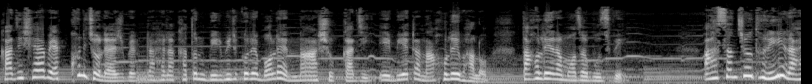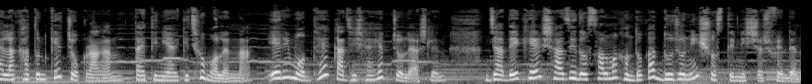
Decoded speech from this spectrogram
কাজী সাহেব এক্ষুনি চলে আসবেন। রাহেলা খাতুন বিড়বিড় করে বলেন, না আসুক কাজী, এই বিয়েটা না হলেই ভালো, তাহলে এরা মজা বুঝবে। আহসান চৌধুরী রাহেলা খাতুনকে চোখ রাঙান, তাই তিনি আর কিছু বলেন না। এরই মধ্যে কাজী সাহেব চলে আসলেন, যা দেখে সাজিদ ও সালমা খন্দকার দুজনই স্বস্তির নিঃশ্বাস ফেললেন।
